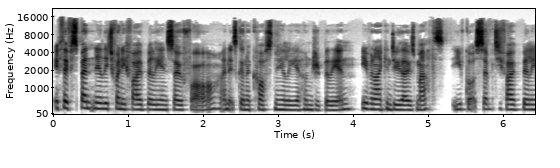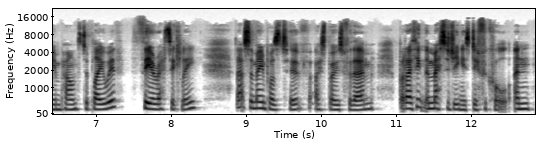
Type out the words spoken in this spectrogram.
If they've spent nearly 25 billion so far and it's going to cost nearly 100 billion, even I can do those maths, you've got 75 billion pounds to play with theoretically. That's the main positive, I suppose, for them. But I think the messaging is difficult. And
